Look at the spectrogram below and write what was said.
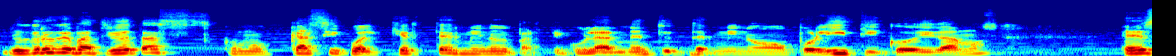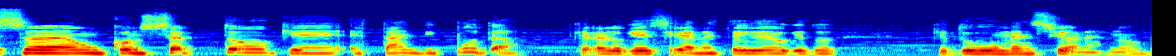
Yo creo que patriotas, como casi cualquier término, y particularmente un término político, digamos, es eh, un concepto que está en disputa, que era lo que decía en este video que tú, que tú mencionas, ¿no?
